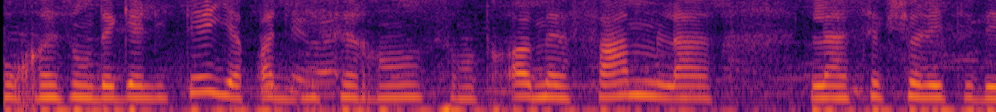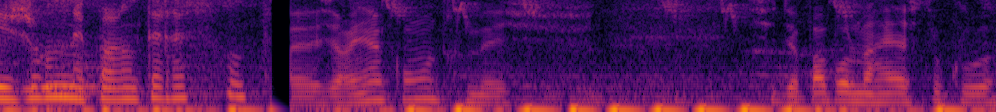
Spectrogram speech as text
Pour raison d'égalité, il n'y a pas de différence entre hommes et femmes. La, la sexualité des gens n'est pas intéressante. Euh, J'ai rien contre, mais je, je suis déjà pas pour le mariage tout court.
